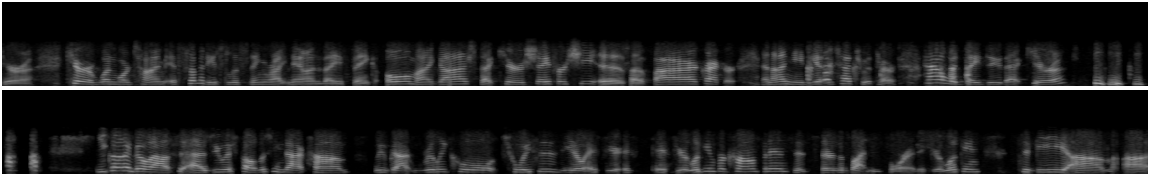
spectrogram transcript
Kyra. Kyra, one more time. If somebody's listening right now and they think, "Oh my gosh, that Kyra Schaefer, she is a firecracker, and I need to get in touch with her," how would they do that, Kyra? You're going to go out to asyouwishpublishing.com We've got really cool choices. You know, if you're if if you're looking for confidence, it's there's a button for it. If you're looking to be um, uh,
